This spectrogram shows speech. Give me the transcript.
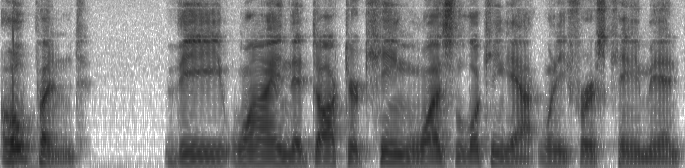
opened the wine that Dr. King was looking at when he first came in.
